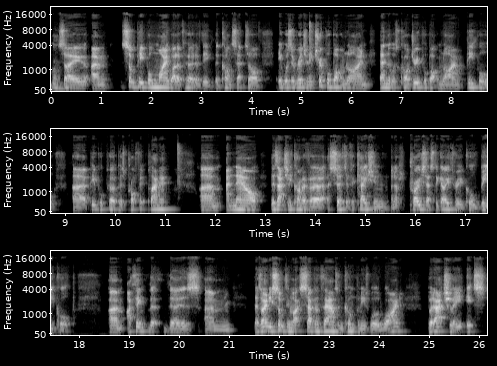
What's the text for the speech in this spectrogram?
Hmm. So um, some people might well have heard of the, the concept of it was originally triple bottom line, then there was quadruple bottom line, people uh, people purpose profit planet, um, and now there's actually kind of a, a, certification and a process to go through called B Corp. Um, I think that there's um, there's only something like seven thousand companies worldwide, but actually it's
